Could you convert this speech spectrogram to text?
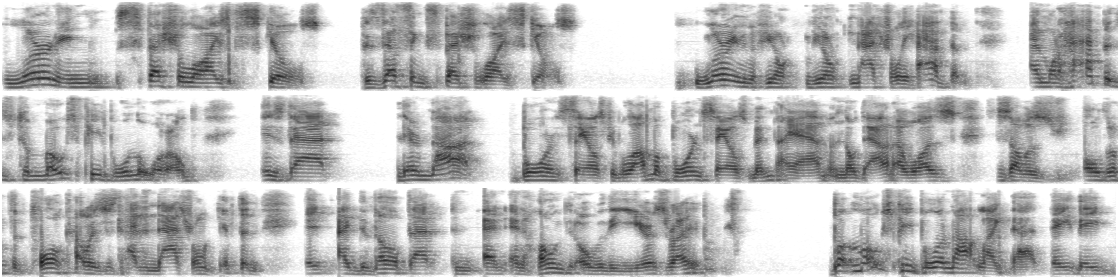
learning specialized skills, possessing specialized skills, learning them if you don't if you don't naturally have them. And what happens to most people in the world is that they're not born salespeople. I'm a born salesman. I am, and no doubt I was since I was old enough to talk. I was just had a natural gift, and it, I developed that and, and, and honed it over the years, right? But most people are not like that. They they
